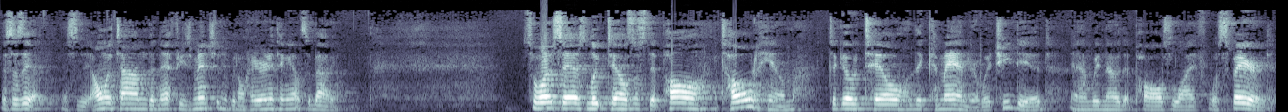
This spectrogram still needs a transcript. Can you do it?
This is it. This is the only time the nephew's mentioned. We don't hear anything else about him. So what it says, Luke tells us that Paul told him to go tell the commander, which he did, and we know that Paul's life was spared.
